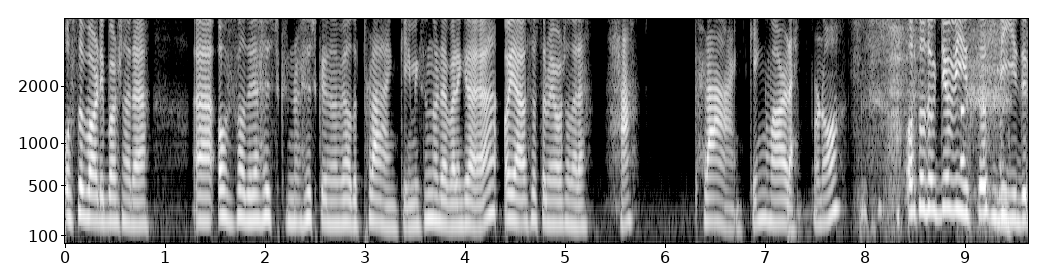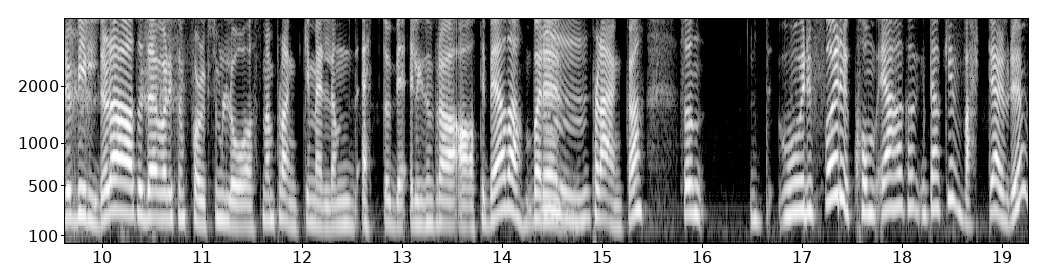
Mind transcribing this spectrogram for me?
Og så var de bare sånn herre eh, Å, fy fader, jeg husker, husker det når vi hadde planking, liksom, når det var en greie. Og jeg og søstera mi var sånn herre Hæ? Planking, hva er det for noe? Og så tok de og viste oss videoer og bilder. da altså Det var liksom folk som lå som en planke mellom ett og B, liksom fra A til B. da Bare planka. Sånn Hvorfor kom har, Det har ikke vært i Elverum.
